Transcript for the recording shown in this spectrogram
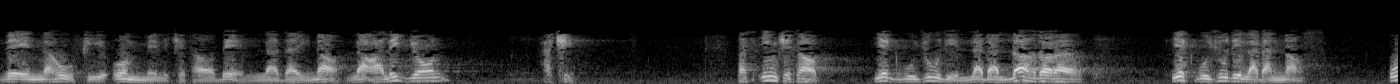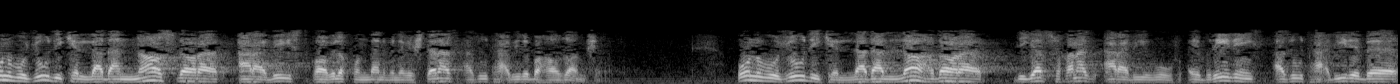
و انه فی ام الکتاب لدینا لعلی حکیم. پس این کتاب یک وجودی لدالله دارد یک وجودی لدالناس. اون وجودی که لدن ناس دارد عربی است قابل خوندن و نوشتن است از او تعبیر به هازا می شود اون وجودی که لد الله دارد دیگر سخن از عربی و عبری نیست از او تعبیر به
